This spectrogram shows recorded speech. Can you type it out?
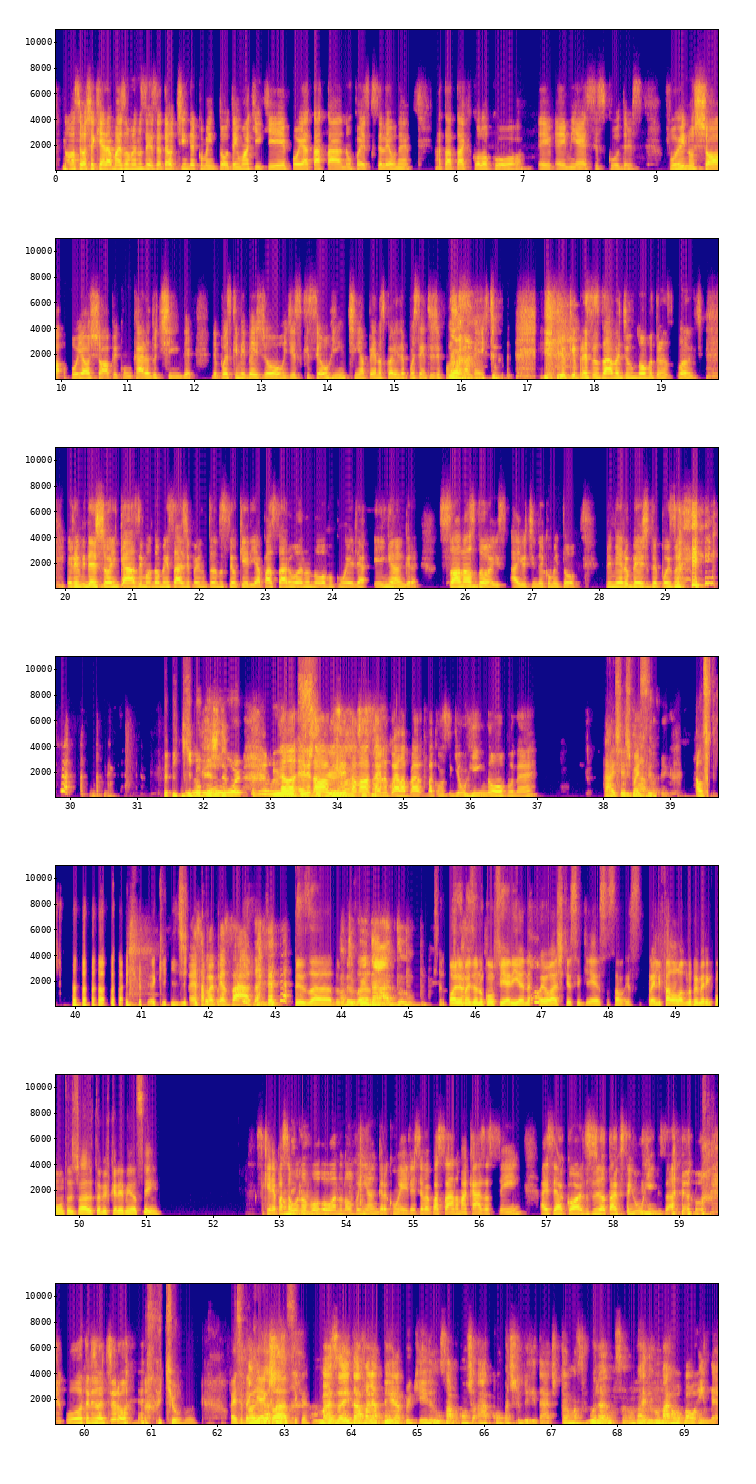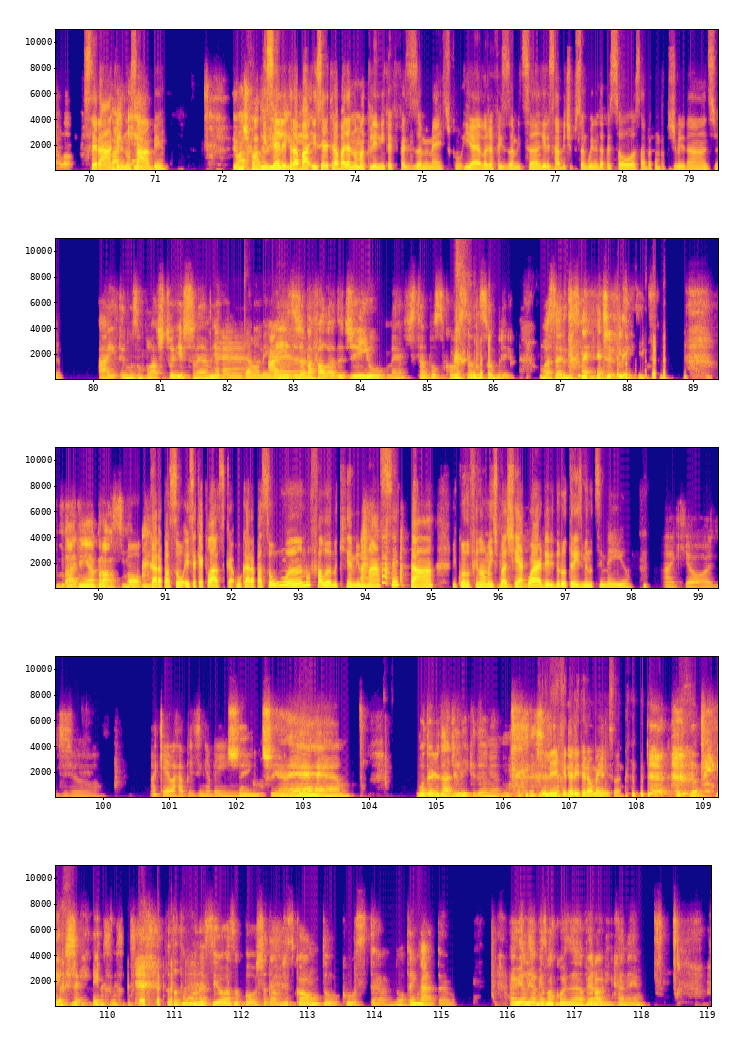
Nossa, eu achei que era mais ou menos esse. Até o Tinder comentou. Tem um aqui que foi a Tatá, não foi esse que você leu, né? A Tatá que colocou, ó, MS Scooters. Fui no shop, fui ao shopping com o cara do Tinder. Depois que me beijou, disse que seu rim tinha apenas 40% de funcionamento e o que precisava de um novo transplante. Ele me deixou em casa e mandou mensagem perguntando se eu queria passar o ano novo com ele em Angra. Só nós dois. Aí o Tinder comentou: primeiro beijo, depois o Que horror! Ela- ele tava, ele tava saindo com ela pra, pra conseguir um rim novo, né? Ai, gente, mas. Essa foi pesada. Pesado, Toma pesado. cuidado. Olha, mas eu não confiaria, não. Eu acho que esse, essa, esse- pra ele falar logo no primeiro encontro já, eu também ficaria meio assim. Você queria passar o, novo, o ano novo em Angra com ele. Aí você vai passar numa casa assim, aí você acorda e você já tá sem um rim, sabe? O, o outro ele já tirou. Ai, que horror. Essa daqui é chance- clássica. Mas aí dá vale a pena, porque ele não sabe a compatibilidade. Então é uma segurança. Não vai, ele não vai roubar o rim dela. Será que Vai ele não que- sabe? Eu acho que ela E se ele traba... e se ele trabalha numa clínica que faz exame médico e ela já fez exame de sangue, ele sabe o tipo sanguíneo da pessoa, sabe a compatibilidade. Aí temos um plot twist, né, amiga? É. Então, amiga. Aí você já tá falando de You, né? Estamos conversando sobre uma série da Netflix. Vai, quem é a próxima? Ó, o cara passou. Esse aqui é clássica. O cara passou um ano falando que ia me macetar, e quando finalmente baixei a guarda, ele durou três minutos e meio. Ai, que ódio. Aquela rapidinha bem. Gente, é modernidade líquida, né? Líquida, literalmente. né? Não tem jeito. Tá todo mundo ansioso, poxa, dá um desconto, custa, não tem nada. Eu ia ler a mesma coisa, a Verônica, né?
